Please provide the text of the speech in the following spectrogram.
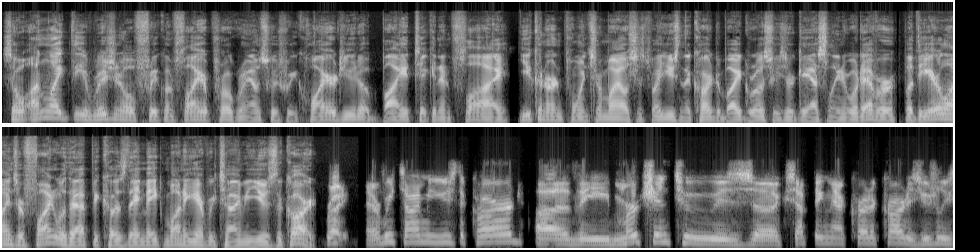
So, unlike the original frequent flyer programs, which required you to buy a ticket and fly, you can earn points or miles just by using the card to buy groceries or gasoline or whatever. But the airlines are fine with that because they make money every time you use the card. Right. Every time you use the card, uh, the merchant who is uh, accepting that credit card is usually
